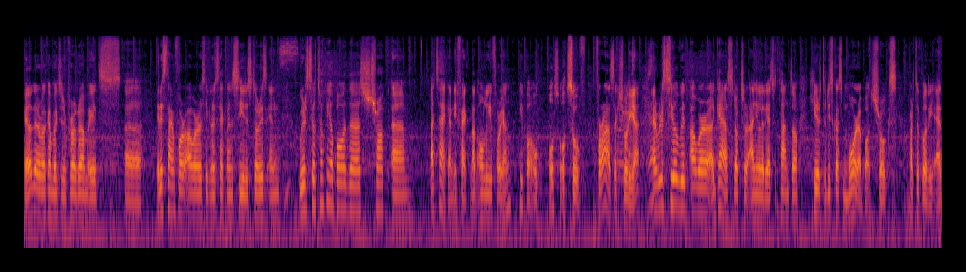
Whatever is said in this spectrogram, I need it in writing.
Hello there, welcome back to the program. It's uh, it is time for our secret segment, see the stories, and we're still talking about the stroke um, attack and effect, not only for young people, also also for us actually, yeah. yeah. And we're still with our guest, Dr. Anyeliria Sutanto, here to discuss more about strokes, particularly at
